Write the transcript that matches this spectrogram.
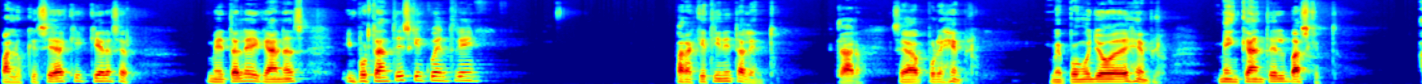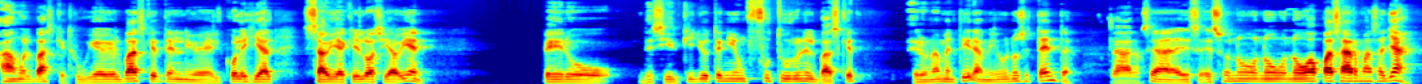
para lo que sea que quiera hacer. Métale ganas. Importante es que encuentre para qué tiene talento. Claro. O sea, por ejemplo, me pongo yo de ejemplo. Me encanta el básquet. Amo el básquet. Jugué el básquet en el nivel colegial. Sabía que lo hacía bien. Pero decir que yo tenía un futuro en el básquet era una mentira. A mí 1,70. Claro. O sea, eso no, no, no va a pasar más allá.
